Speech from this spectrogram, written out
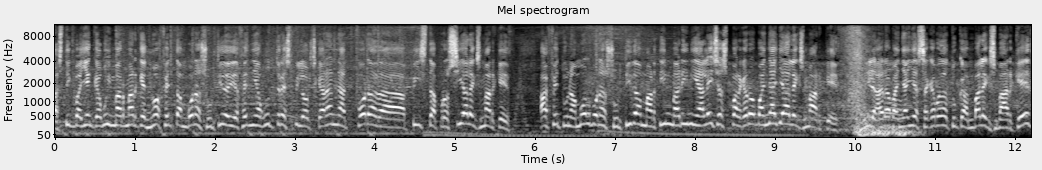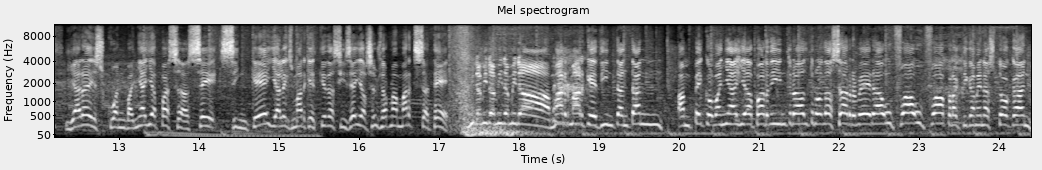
Estic veient que avui Marc Márquez no ha fet tan bona sortida i de fet n'hi ha hagut tres pilots que han anat fora de pista, però sí Àlex Márquez ha fet una molt bona sortida Martín Marini, Aleix Espargaró, Banyalla, Àlex Márquez. Mira, ara Banyalla s'acaba de tocar amb Àlex Márquez i ara és quan Banyalla passa a ser cinquè i Àlex Márquez queda sisè i el seu germà Marc setè. Mira, mira, mira, mira! Marc Márquez intentant amb Peco Banyalla per dintre, el tro de Cervera, ho fa, ho fa, pràcticament es toquen.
